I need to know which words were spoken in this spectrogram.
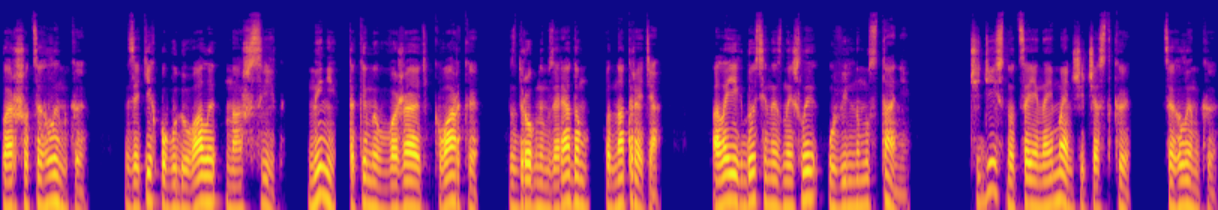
першоцеглинки, з яких побудували наш світ. Нині такими вважають кварки з дробним зарядом 1 третя, але їх досі не знайшли у вільному стані. Чи дійсно це є найменші частки цеглинки,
